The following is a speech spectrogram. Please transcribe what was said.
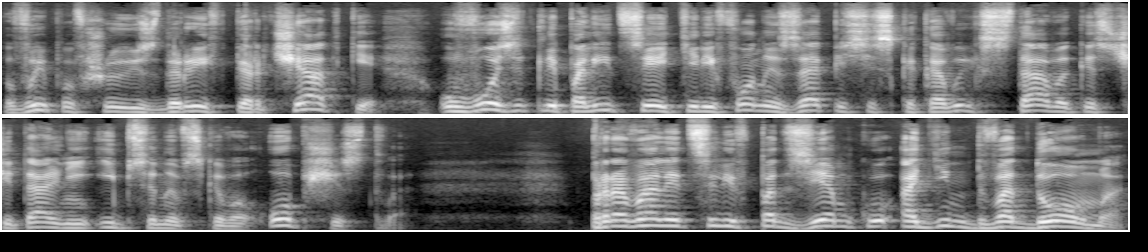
выпавшую из дыры в перчатке? Увозит ли полиция телефоны записи скаковых ставок из читальни Ипсоновского общества? Провалится ли в подземку один-два дома,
